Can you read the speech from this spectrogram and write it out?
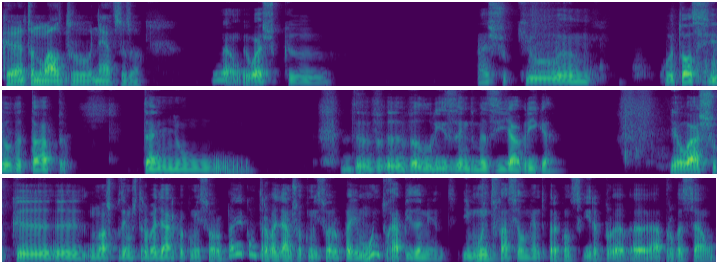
que António Aldo Neves usou? Não, eu acho que Acho que o, um, o atual CEO da TAP tem um. De, valoriza em demasia a briga. Eu acho que uh, nós podemos trabalhar com a Comissão Europeia, como trabalhamos com a Comissão Europeia, muito rapidamente e muito facilmente para conseguir a, a, a aprovação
